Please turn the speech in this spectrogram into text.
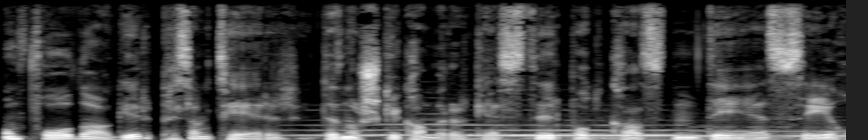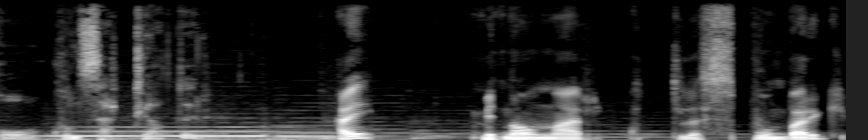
Om få dager presenterer Det Norske Kammerorkester podkasten DSCH Konsertteater. Hei, mitt navn er Atle Sponberg,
